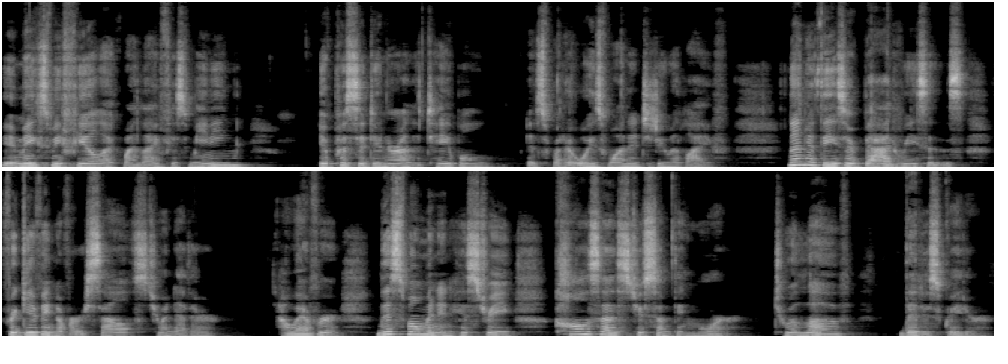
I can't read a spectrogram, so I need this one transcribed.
It makes me feel like my life has meaning. It puts a dinner on the table. It's what I always wanted to do in life. None of these are bad reasons for giving of ourselves to another. However, this moment in history calls us to something more, to a love that is greater.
